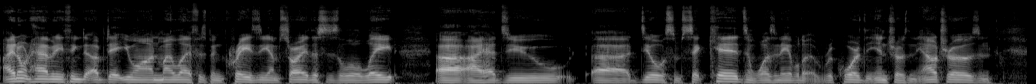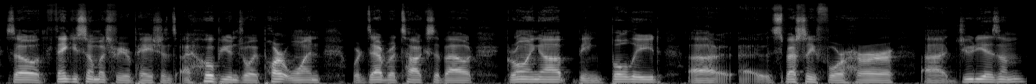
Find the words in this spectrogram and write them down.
I don't have anything to update you on. My life has been crazy. I'm sorry this is a little late. Uh, I had to uh, deal with some sick kids and wasn't able to record the intros and the outros. And so, thank you so much for your patience. I hope you enjoy part one, where Deborah talks about growing up, being bullied, uh, especially for her uh, Judaism.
